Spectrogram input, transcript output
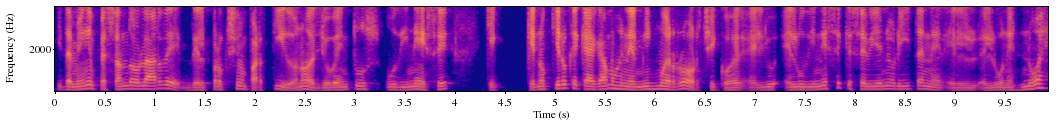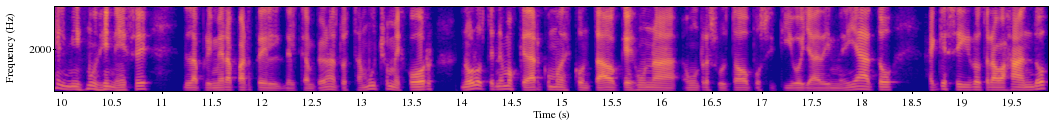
y también empezando a hablar de, del próximo partido, ¿no? El Juventus Udinese, que no quiero que caigamos en el mismo error, chicos. El, el, Udinese que se viene ahorita en el, el, lunes no es el mismo Udinese de la primera parte del, campeonato. Está mucho mejor. No lo tenemos que dar como descontado, que es una, un resultado positivo ya de inmediato. Hay que seguirlo trabajando.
